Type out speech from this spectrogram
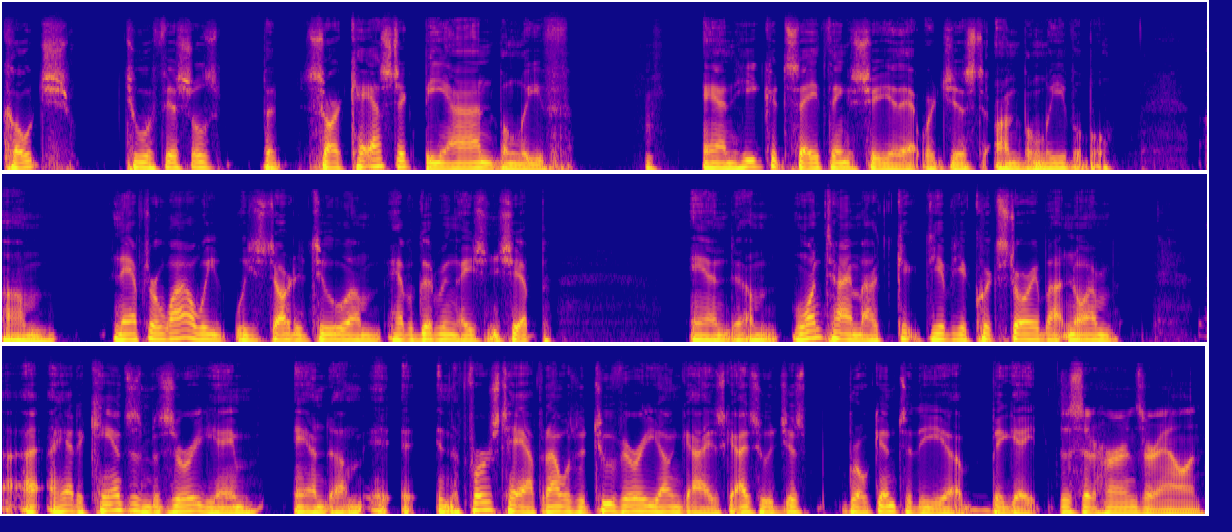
coach to officials, but sarcastic beyond belief. and he could say things to you that were just unbelievable. Um, and after a while, we, we started to um, have a good relationship. And um, one time, I'll give you a quick story about Norm. I, I had a Kansas Missouri game, and um, in the first half, and I was with two very young guys, guys who had just broke into the uh, Big Eight. This at Hearnes or Allen?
